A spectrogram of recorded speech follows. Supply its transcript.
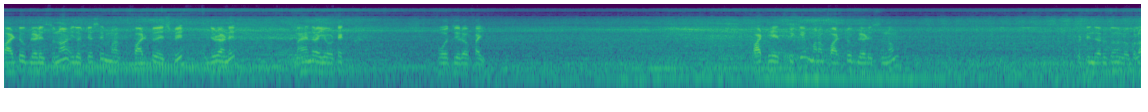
ఫార్టీ టూ బ్లేడ్ ఇస్తున్నాం ఇది వచ్చేసి మనకు ఫార్టీ టూ హెచ్పి చూడండి. Mahindra Yuvo tech four zero five. Forty హెచ్పికి మనం ఫార్టీ టూ బ్లేడ్ ఇస్తున్నాం. పెట్టిన జరుగుతుంది లోపల.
